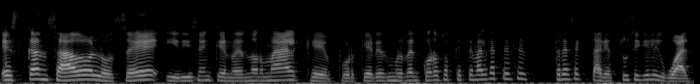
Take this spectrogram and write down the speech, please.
Es cansado, lo sé, y dicen que no es normal, que porque eres muy rencoroso, que te valga tres, hectáreas, tú sigue igual.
